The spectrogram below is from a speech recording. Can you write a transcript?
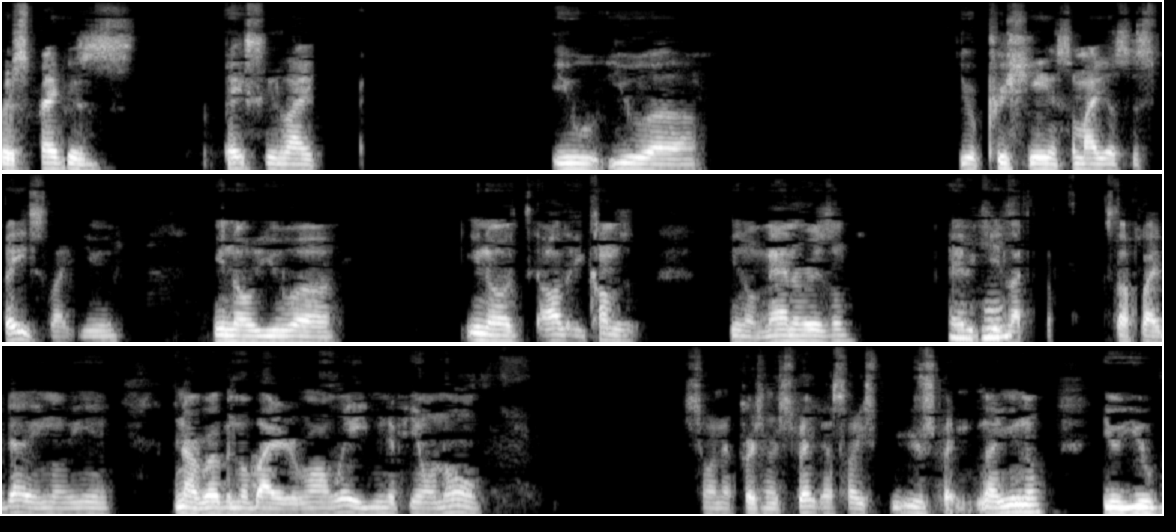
respect is basically like you you uh you appreciating somebody else's space like you you know you uh you know all it comes you know mannerism etiquette mm-hmm. like stuff like that you know you, you're not rubbing nobody the wrong way even if you don't know them showing that person respect that's how you, you respect like you know you you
